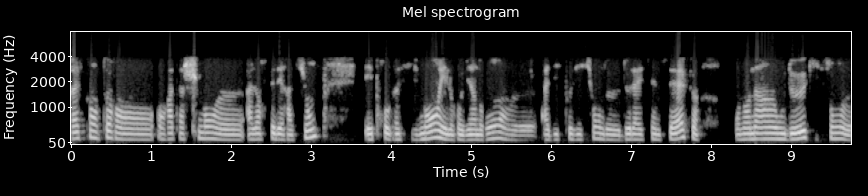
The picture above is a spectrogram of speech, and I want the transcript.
restent encore en, en rattachement euh, à leur fédération. Et progressivement, ils reviendront euh, à disposition de, de, la SNCF. On en a un ou deux qui sont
